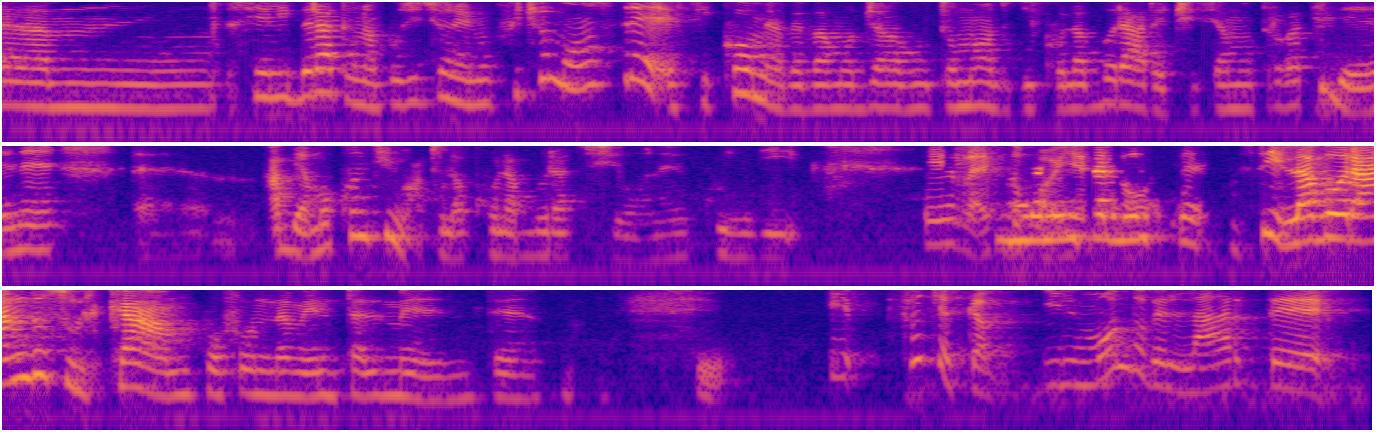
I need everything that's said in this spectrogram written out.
Um, si è liberata una posizione in ufficio mostre e siccome avevamo già avuto modo di collaborare, ci siamo trovati bene, eh, abbiamo continuato la collaborazione. Quindi e il resto poi è Sì, lavorando sul campo fondamentalmente. Sì. E Francesca, il mondo dell'arte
